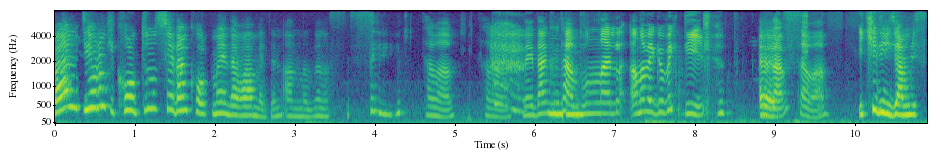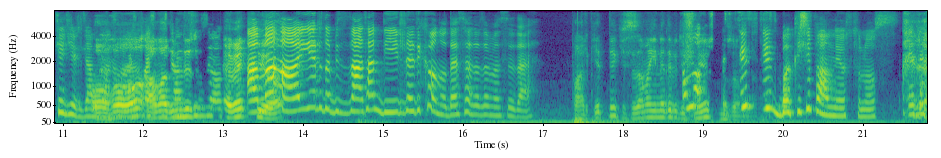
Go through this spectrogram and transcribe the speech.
Ben diyorum ki korktuğunuz şeyden korkmaya devam edin. Anladınız siz. Tamam. Tamam. Neyden tamam bunlarla ana ve göbek değil. evet. Tamam. İki diyeceğim riske gireceğim. Oho. Başka ama dümdüz- yok. Evet Ama diyor. hayır da biz zaten değil dedik onu dese de demesi de. Fark etmiyor ki siz ama yine de bir düşünüyorsunuz onu. Siz siz bakışıp anlıyorsunuz. Evet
